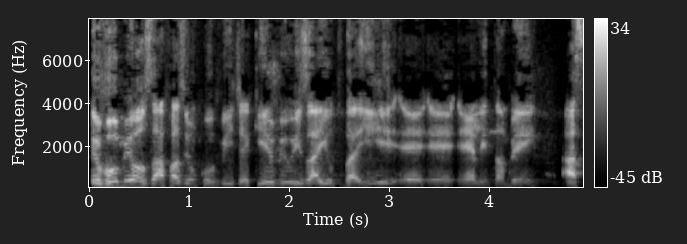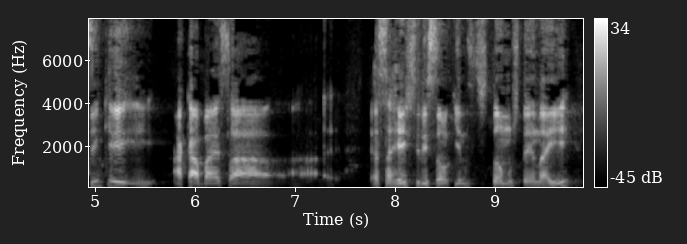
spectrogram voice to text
Eu vou me ousar fazer um convite aqui, viu? Isaílton tá aí, é, é, Ellen também. Assim que acabar essa, essa restrição que estamos tendo aí,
